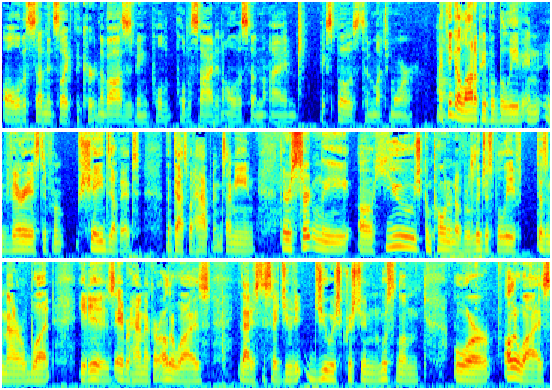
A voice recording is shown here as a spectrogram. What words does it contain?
all of a sudden it's like the curtain of Oz is being pulled pulled aside, and all of a sudden I'm exposed to much more. I think a lot of people believe in in various different shades of it that that's what happens. I mean, there's certainly a huge component of religious belief, doesn't matter what it is, Abrahamic or otherwise, that is to say, Jew- Jewish, Christian, Muslim, or otherwise,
